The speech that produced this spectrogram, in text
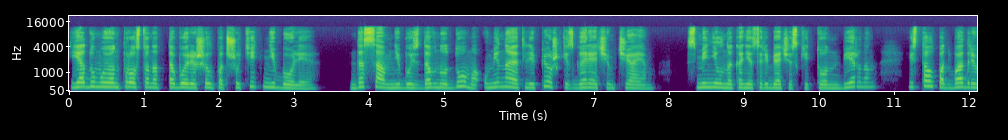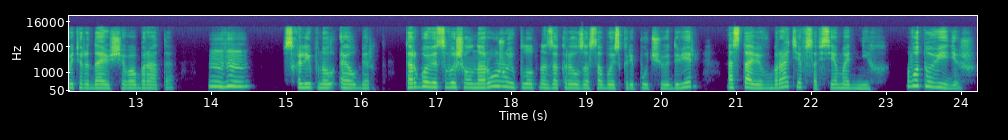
Я думаю, он просто над тобой решил подшутить, не более. Да сам, небось, давно дома уминает лепешки с горячим чаем». Сменил, наконец, ребяческий тон Бернан и стал подбадривать рыдающего брата. «Угу», — всхлипнул Элберт. Торговец вышел наружу и плотно закрыл за собой скрипучую дверь, оставив братьев совсем одних. «Вот увидишь.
